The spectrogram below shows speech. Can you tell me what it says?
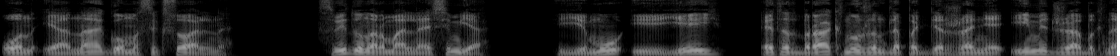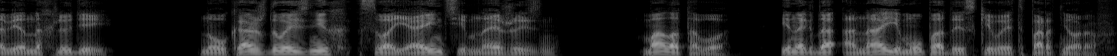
он и она гомосексуальны. С виду нормальная семья. Ему и ей этот брак нужен для поддержания имиджа обыкновенных людей. Но у каждого из них своя интимная жизнь. Мало того, иногда она ему подыскивает партнеров.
